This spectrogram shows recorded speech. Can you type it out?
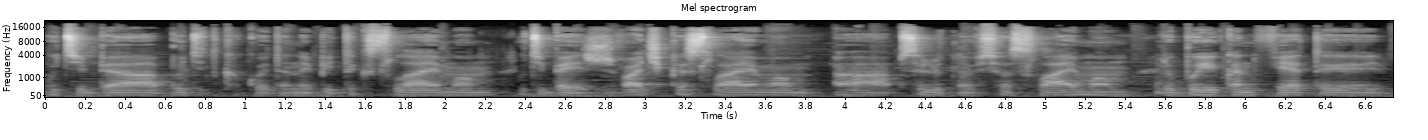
у тебя будет какой-то напиток с лаймом, у тебя есть жвачка с лаймом, а абсолютно все с лаймом, любые конфеты,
